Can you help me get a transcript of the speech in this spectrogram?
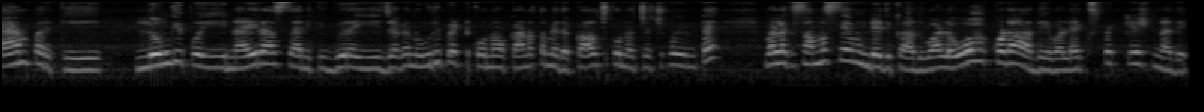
ట్యాంపర్కి లొంగిపోయి నైరాస్యానికి గురయ్యి జగన్ ఊరి పెట్టుకోనో కణత మీద కాల్చుకొనో చచ్చిపోయి ఉంటే వాళ్ళకి సమస్య ఉండేది కాదు. వాళ్ళ ఊహ కూడా అదే. వాళ్ళ ఎక్స్పెక్టేషన్ అదే.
